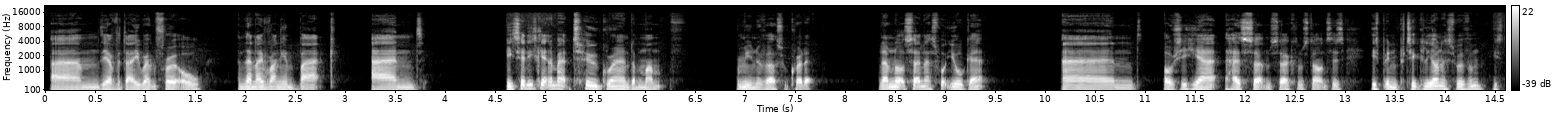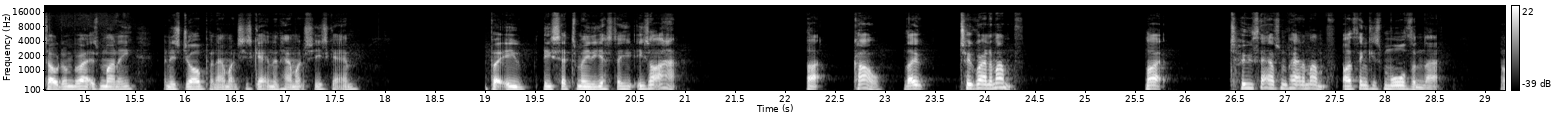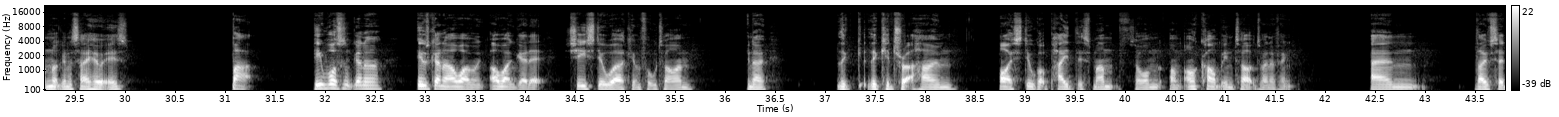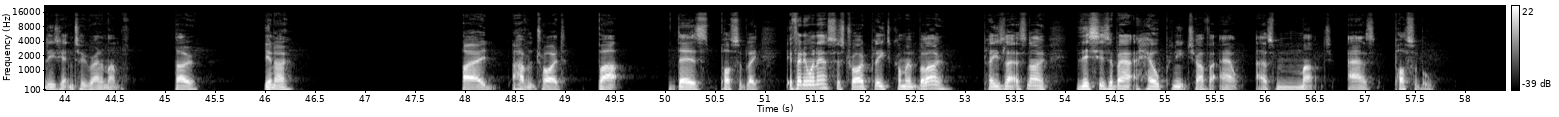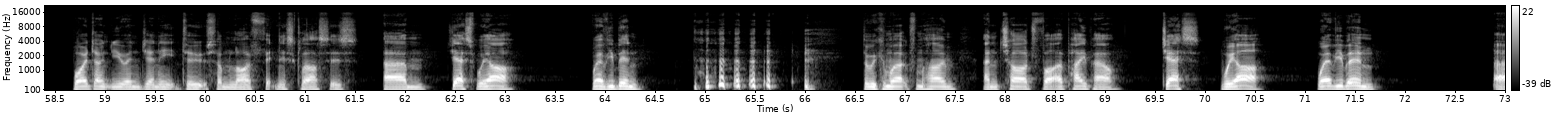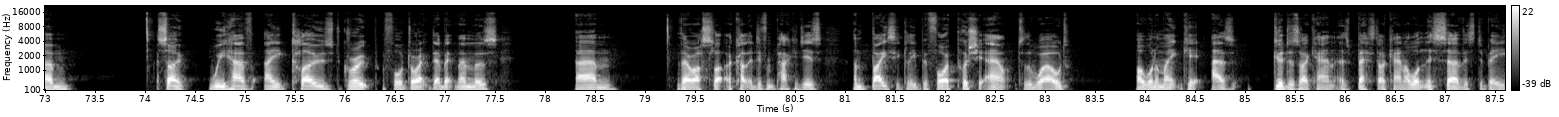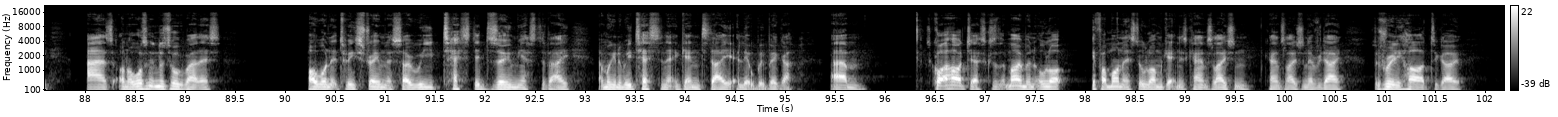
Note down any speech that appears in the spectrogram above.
Um, the other day he went through it all, and then they rang him back, and he said he's getting about two grand a month from Universal Credit. And I'm not saying that's what you'll get. And obviously he ha- has certain circumstances. He's been particularly honest with them. He's told them about his money and his job and how much he's getting and how much he's getting. But he, he said to me yesterday, he's like that. Like, Carl, they two grand a month. Like two thousand pound a month. I think it's more than that. I'm not going to say who it is, but he wasn't going to. He was going. Oh, I won't. I won't get it. She's still working full time. You know, the the kids are at home. I still got paid this month, so I'm, I'm I can't be entitled to anything. And they've said he's getting two grand a month. So, you know, I haven't tried, but there's possibly. If anyone else has tried, please comment below. Please let us know. This is about helping each other out as much as possible. Why don't you and Jenny do some live fitness classes? Um, Jess, we are. Where have you been? so we can work from home and charge via PayPal. Jess, we are. Where have you been? Um, so we have a closed group for direct debit members. Um, there are a couple of different packages, and basically, before I push it out to the world, I want to make it as good as I can, as best I can. I want this service to be as, and I wasn't going to talk about this. I want it to be streamless. So we tested Zoom yesterday, and we're going to be testing it again today, a little bit bigger. Um, it's quite hard, Jess, because at the moment, all I, if I'm honest, all I'm getting is cancellation, cancellation every day. So it's really hard to go,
